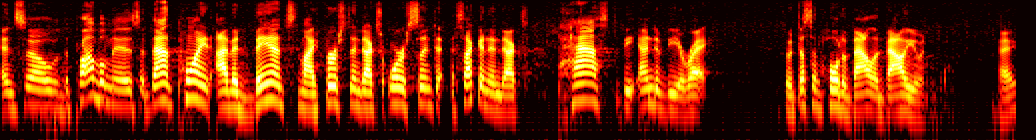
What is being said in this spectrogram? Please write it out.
And so the problem is, at that point, I've advanced my first index or second index past the end of the array. So it doesn't hold a valid value anymore, okay?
